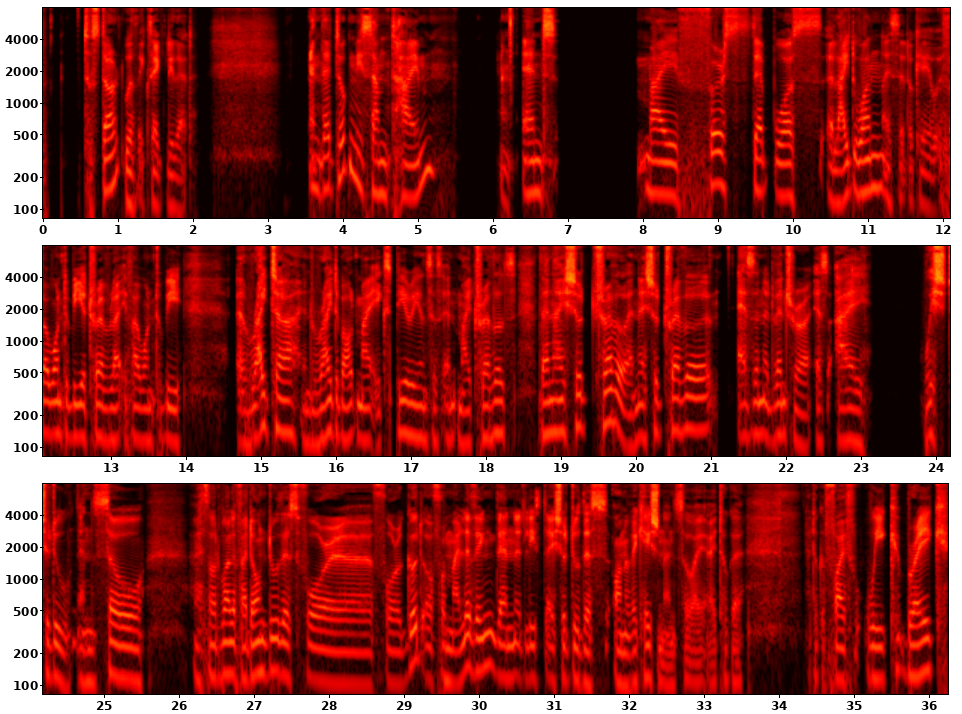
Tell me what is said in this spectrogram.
to start with exactly that? And that took me some time. And my first step was a light one. I said, okay, if I want to be a traveler, if I want to be a writer and write about my experiences and my travels, then I should travel and I should travel as an adventurer as I wish to do. And so I thought, well, if I don't do this for uh, for good or for my living, then at least I should do this on a vacation. And so I, I took a I took a five week break,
